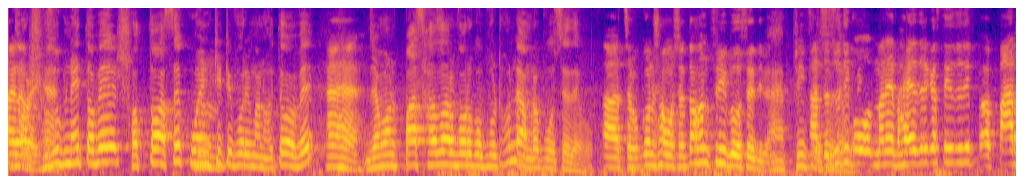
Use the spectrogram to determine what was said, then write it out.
হয় না সুযোগ নেই তবে সত্য আছে কোয়ান্টিটি পরিমাণ হতে হবে। হ্যাঁ হ্যাঁ। যেমন পাঁচ হাজার বর্গ ফুট হলে আমরা পৌঁছে দেবো। আচ্ছা কোনো সমস্যা তখন ফ্রি পৌঁছে দিবেন। হ্যাঁ, আচ্ছা যদি মানে ভাইয়াদের কাছ থেকে যদি পাঁচ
